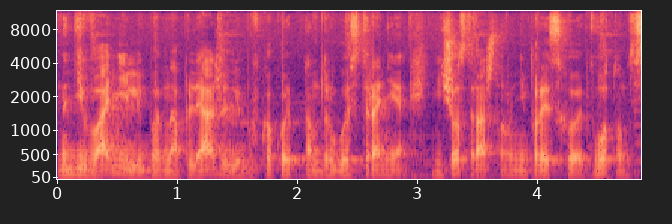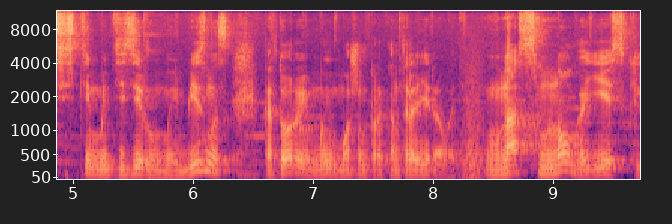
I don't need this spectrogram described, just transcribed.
на диване, либо на пляже, либо в какой-то там другой стране. Ничего страшного не происходит. Вот он, систематизируемый бизнес, который мы можем проконтролировать. У нас много есть клиентов,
